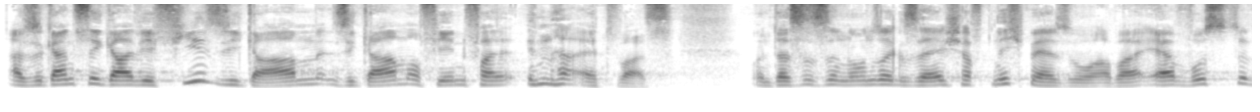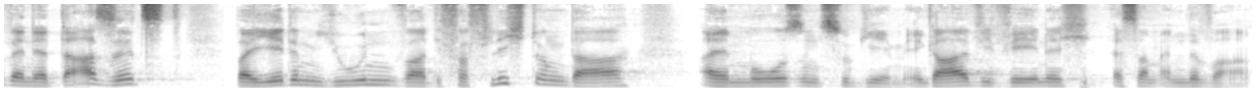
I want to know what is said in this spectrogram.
Also ganz egal, wie viel sie gaben, sie gaben auf jeden Fall immer etwas. Und das ist in unserer Gesellschaft nicht mehr so. Aber er wusste, wenn er da sitzt, bei jedem Juden war die Verpflichtung da, Almosen zu geben, egal wie wenig es am Ende war.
